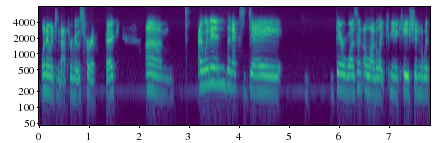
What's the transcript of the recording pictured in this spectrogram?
when I went to the bathroom. It was horrific. Um, I went in the next day. There wasn't a lot of like communication with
